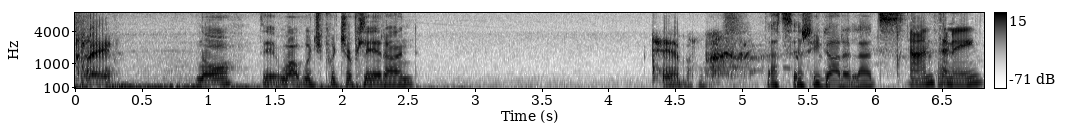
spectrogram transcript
Play. No, the- what would you put your plate on? Table. That's it. He got it, lads. Anthony.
